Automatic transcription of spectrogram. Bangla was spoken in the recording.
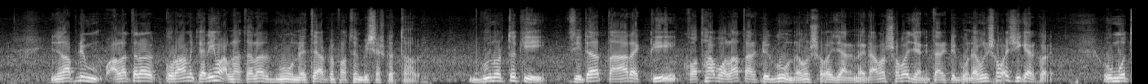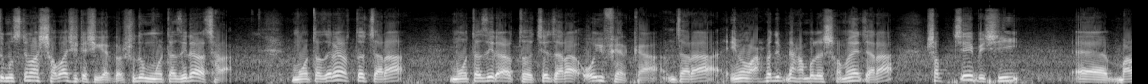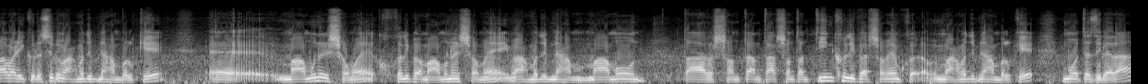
এই জন্য আপনি আল্লাহ তালার কোরআন কারিম, আল্লাহ তালার গুণ, এতে আপনি প্রথমে বিশ্বাস করতে হবে। গুণ অর্থ কী? সেটা তার একটি কথা বলা, তার একটি গুণ, এবং সবাই জানে না, এটা আমরা সবাই জানি তার একটি গুণ, এবং সবাই স্বীকার করে। উম্মতি মুসলিমার সবাই সেটা স্বীকার করে, শুধু মোতাজিরা ছাড়া। মোতাজিরার অর্থ যারা মোতাজিরার অর্থ হচ্ছে যারা ওই ফেরকা, যারা ইমাম আহমদ ইবনে হাম্বলের সময় যারা সবচেয়ে বেশি বাড়াবাড়ি করেছিল। ইমাম আহমদ ইবনে হাম্বলকে মামুনের সময়, খলিফা মামুনের সময় ইমাম আহমদ ইবনে মামুন তার সন্তান তার সন্তান তিন খলিফার সময় আহমদ ইবনে হাম্বলকে, মোতাজিলারা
